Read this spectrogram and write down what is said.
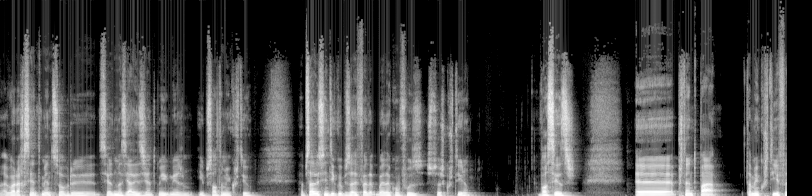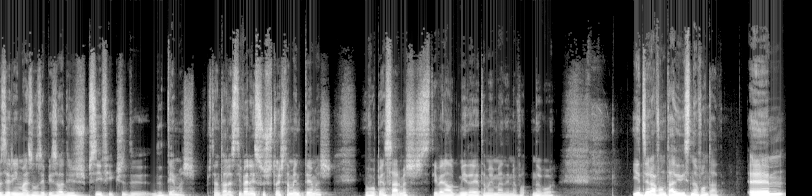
agora recentemente sobre ser demasiado exigente comigo mesmo e o pessoal também curtiu. Apesar de eu sentir que o episódio foi bem confuso, as pessoas curtiram. Vocês. Uh, portanto, pá, também curtia fazer aí mais uns episódios específicos de, de temas. Portanto, olha, se tiverem sugestões também de temas, eu vou pensar, mas se tiverem alguma ideia, também mandem na, na boa. Ia dizer à vontade e disse na vontade. Um,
